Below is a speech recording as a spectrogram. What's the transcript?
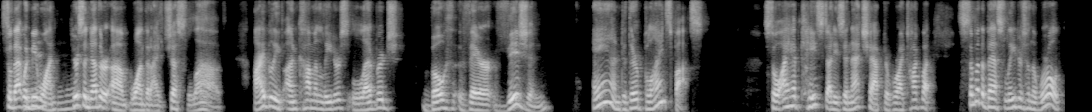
So that would be Mhm, one. mhm. Here's another um, one that I just love. I believe uncommon leaders leverage both their vision and their blind spots. So I have case studies in that chapter where I talk about some of the best leaders in the world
